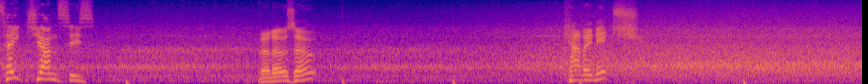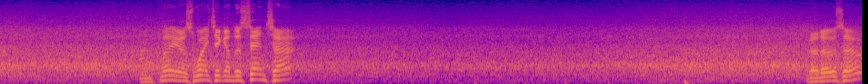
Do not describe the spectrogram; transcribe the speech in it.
take chances. Veloso. Kalinic. And players waiting in the centre. Veloso.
